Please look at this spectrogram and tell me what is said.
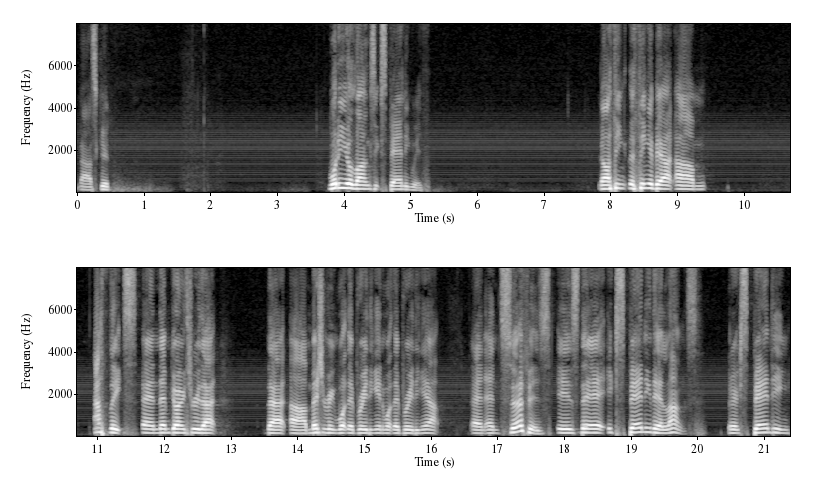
nah, it's good. What are your lungs expanding with? Now, I think the thing about um, athletes and them going through that, that uh, measuring what they're breathing in what they're breathing out, and, and surfers, is they're expanding their lungs. They're expanding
